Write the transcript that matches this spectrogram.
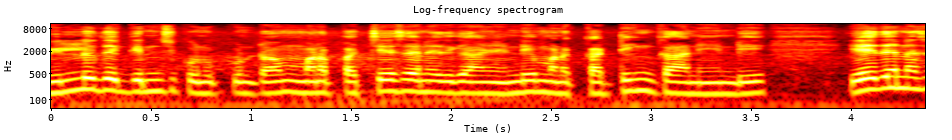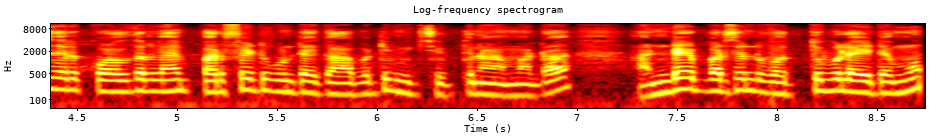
మిల్లు దగ్గర నుంచి కొనుక్కుంటాం మన పర్చేస్ అనేది కానివ్వండి మన కటింగ్ కానివ్వండి ఏదైనా సరే కొలతలు కానీ పర్ఫెక్ట్గా ఉంటాయి కాబట్టి మీకు చెప్తున్నాను అనమాట hundred percent worthable item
